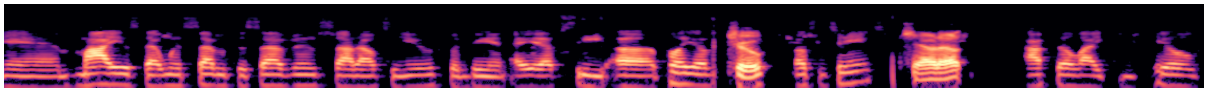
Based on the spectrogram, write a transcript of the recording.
And Myers that went seven for seven. Shout out to you for being AFC uh, player of True. special teams. Shout out. I feel like he'll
